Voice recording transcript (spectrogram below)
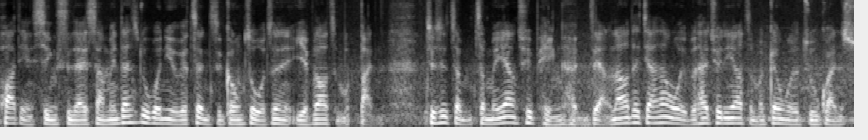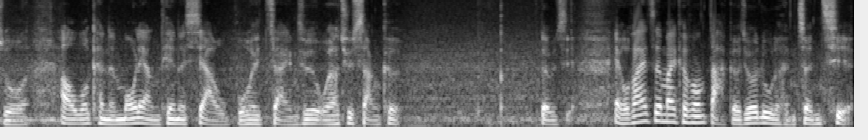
花点心思在上面。但是如果你有个正职工作，我真的也不知道怎么办，就是怎么怎么样去平衡这样。然后再加上我也不太确定要怎么跟我的主管说，哦，我可能某两天的下午不会在，就是我要去上课。对不起，哎，我发现这麦克风打嗝就会录得很真切。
